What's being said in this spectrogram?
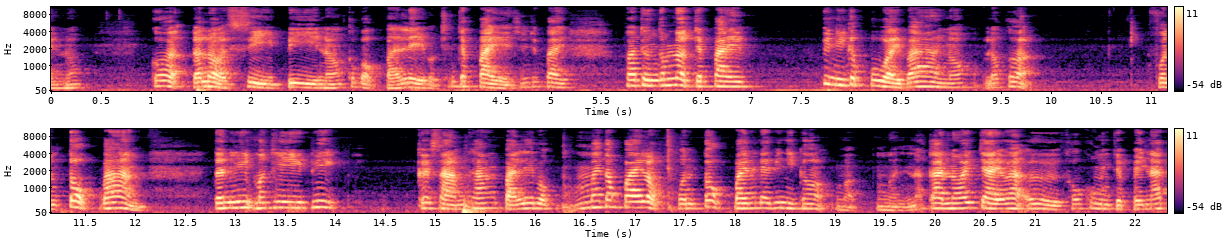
งเนาะก็ตลอดสี่ปีเนาะก็บอกป้าเลยบอกฉันจะไป ฉันจะไป พอถึงกำหนดจะไปพี่นี้ก็ป่วยบ้างเนาะแล้วก็ ฝนตกบ้าง ตอนนี้บางทีพี่ก็สามครั้งป้าเลยบอก ไม่ต้องไปหรอกฝนตกไปไม่ได้พี่นี้ก็แบบเหมือนอาการน้อยใจว่า เออเขาคงจะไปนัด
